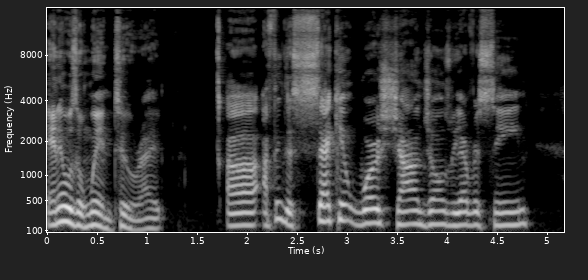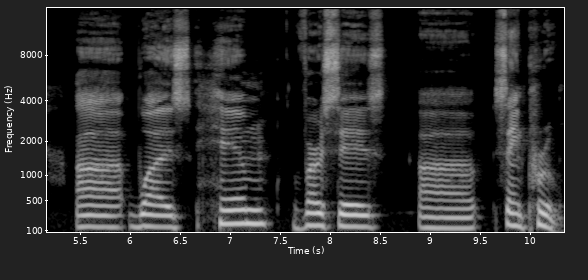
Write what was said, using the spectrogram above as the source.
and it was a win too, right? Uh, I think the second worst Jon Jones we ever seen uh, was him versus uh, St. Preux,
